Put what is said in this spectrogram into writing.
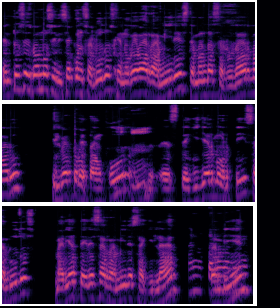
Entonces vamos a iniciar con saludos. Genoveva Ramírez te manda a saludar, Maru. Gilberto Betancourt, este, Guillermo Ortiz, saludos. María Teresa Ramírez Aguilar, también,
